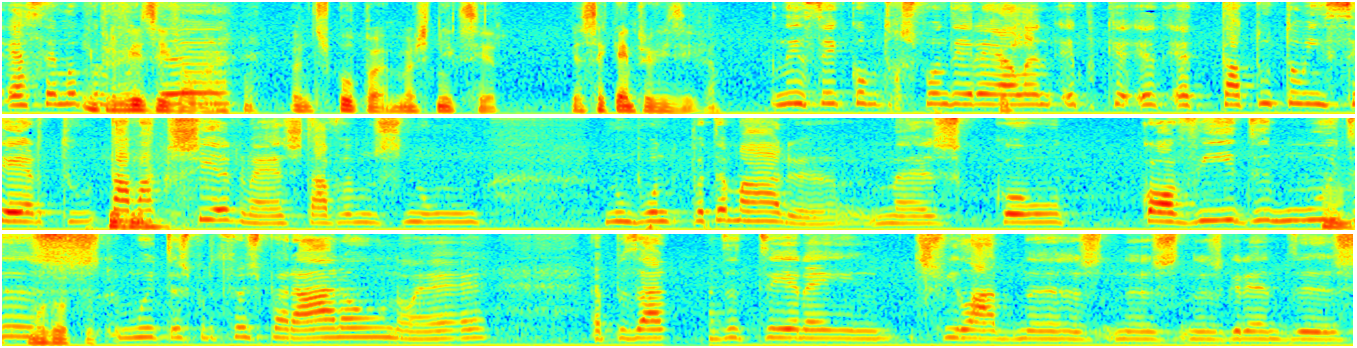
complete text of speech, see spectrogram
essa é uma pergunta... Imprevisível, não é? Desculpa, mas tinha que ser. Eu sei que é imprevisível nem sei como te responder a ela, é porque está tudo tão incerto. Estava uhum. a crescer, não é? Estávamos num, num bom patamar, mas com o Covid muitas, hum, muitas produções pararam, não é? Apesar de terem desfilado nas, nas, nas grandes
